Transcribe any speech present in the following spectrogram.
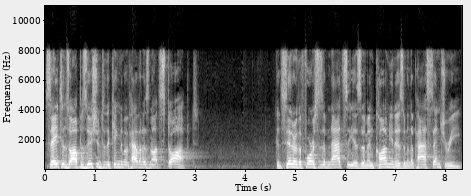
Satan's opposition to the kingdom of heaven has not stopped. Consider the forces of Nazism and communism in the past century,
